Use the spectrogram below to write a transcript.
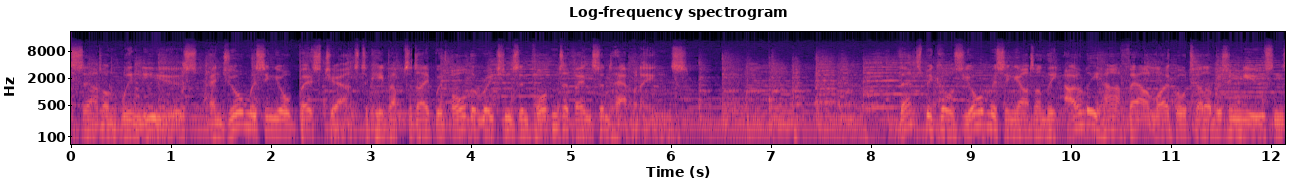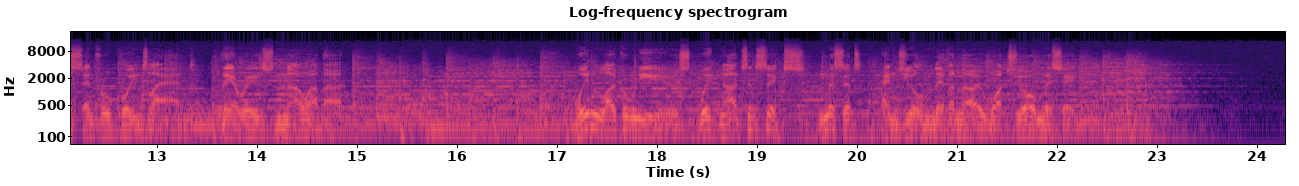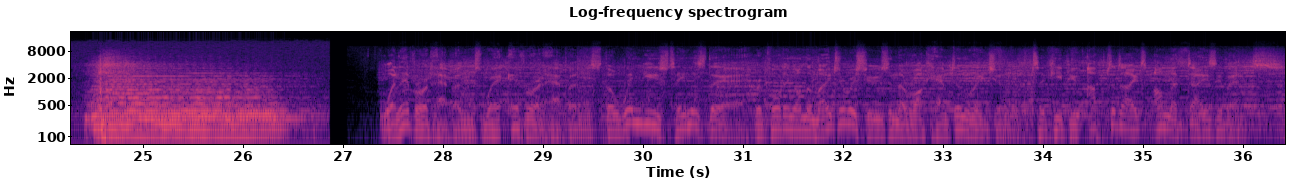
miss out on Win News and you're missing your best chance to keep up to date with all the region's important events and happenings. That's because you're missing out on the only half-hour local television news in central Queensland. There is no other. Win local news, weeknights at 6. Miss it and you'll never know what you're missing. Whenever it happens, wherever it happens, the Win News team is there, reporting on the major issues in the Rockhampton region to keep you up to date on the day's events.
